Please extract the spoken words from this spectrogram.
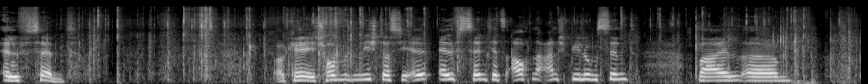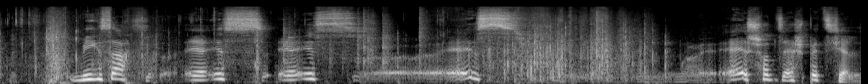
11 Cent. Okay, ich hoffe nicht, dass die 11 Cent jetzt auch eine Anspielung sind, weil, ähm, wie gesagt, er ist, er ist, äh, er ist, er ist schon sehr speziell.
